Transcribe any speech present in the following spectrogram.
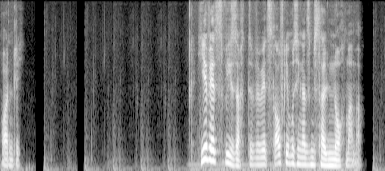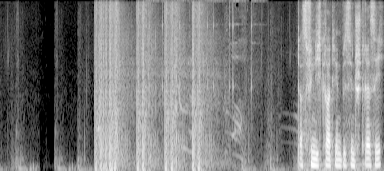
ordentlich. Hier wäre jetzt, wie gesagt, wenn wir jetzt draufgehen, muss ich den ganzen Mist halt nochmal machen. Das finde ich gerade hier ein bisschen stressig.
